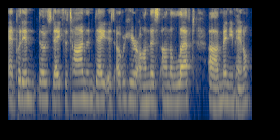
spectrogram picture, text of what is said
and put in those dates. The time and date is over here on this on the left uh, menu panel.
